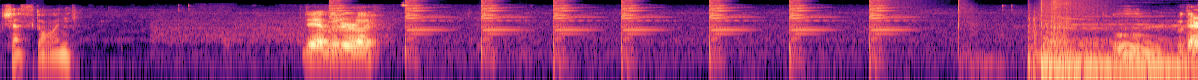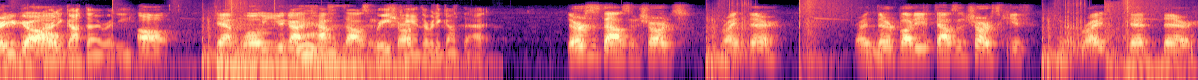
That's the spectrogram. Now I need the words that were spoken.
chests gone. Yeah, literally. Ooh. There you go. I already got that already. Oh. Damn, well, you got Ooh, half a thousand Rave shards. Pants, already got that. There's a thousand shards. Right there. Right Ooh. there, buddy. A Thousand shards, Keith. Right dead there.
